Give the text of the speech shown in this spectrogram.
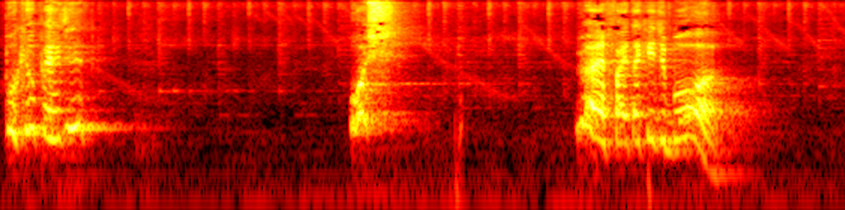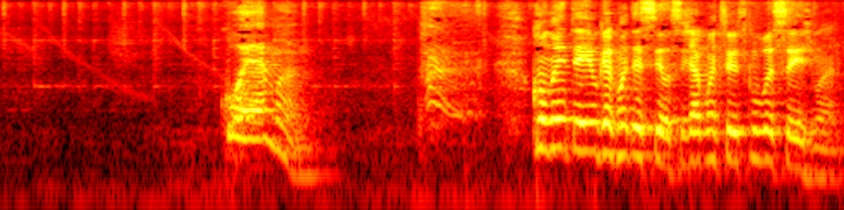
Por que eu perdi? Oxi! Meu Wi-Fi tá aqui de boa. Qual é, mano? Comente aí o que aconteceu, se já aconteceu isso com vocês, mano.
